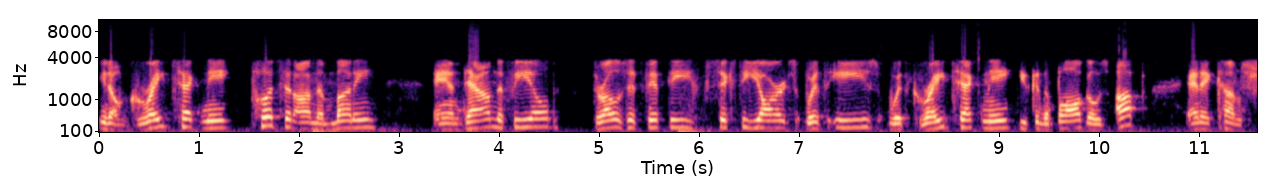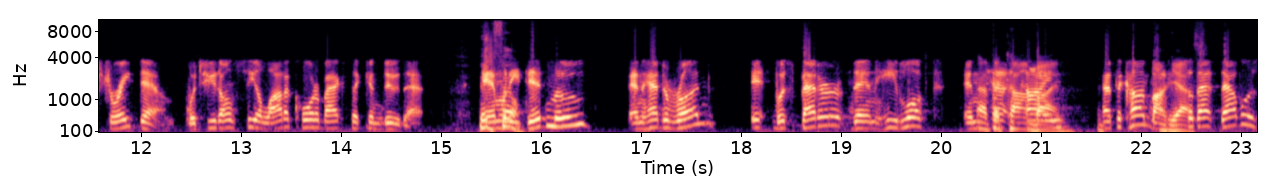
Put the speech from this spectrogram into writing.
you know, great technique, puts it on the money, and down the field, throws it 50, 60 yards with ease, with great technique. You can the ball goes up and it comes straight down, which you don't see a lot of quarterbacks that can do that. Big and when he did move and had to run, it was better than he looked in At the ti- combine. at the combine. Yes. So that that was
